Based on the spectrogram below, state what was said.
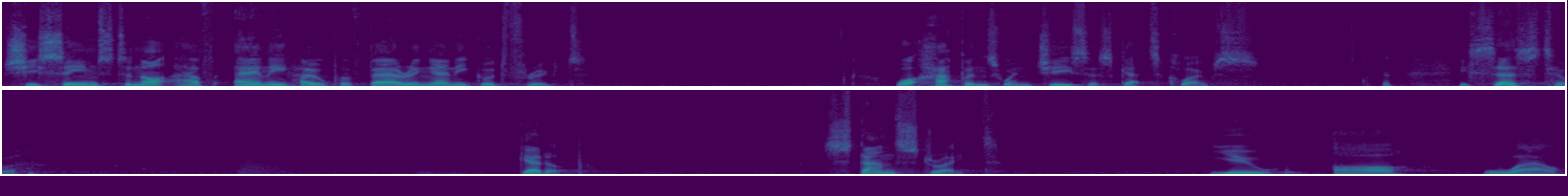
She seems to not have any hope of bearing any good fruit. What happens when Jesus gets close? he says to her, Get up. Stand straight. You are well.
